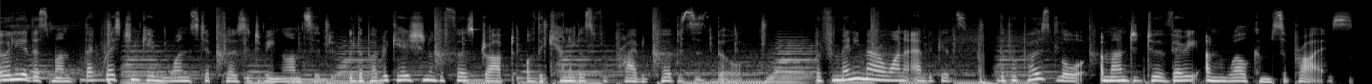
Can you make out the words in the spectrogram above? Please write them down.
Earlier this month, that question came one step closer to being answered with the publication of the first draft of the Cannabis for Private Purposes Bill. But for many marijuana advocates, the proposed law amounted to a very unwelcome surprise.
